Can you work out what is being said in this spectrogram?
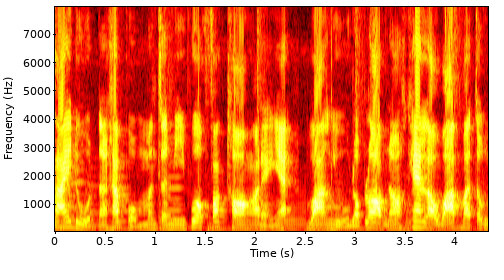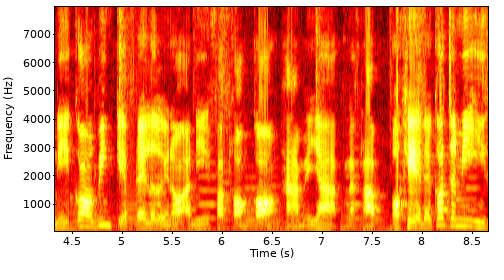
ทรายดูดนะครับผมมันจะมีพวกฟักทองอะไรอย่างเงี้ยวางอยู่รอบๆเนาะแค่เราวาร์ปมาตรงนี้ก็วิ่งเก็บได้เลยเนาะอันนี้ฟักทองก็หาไม่ยากนะครับโอเคแล้วก็จะมีอีก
